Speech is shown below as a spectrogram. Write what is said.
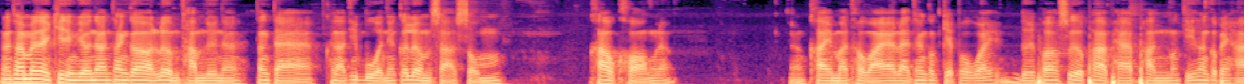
นั้นท่านไม่ได้คิดอย่างเดียวนั้นท่านก็เริ่มทำด้วยนะ ตั้งแต่ขณะที่บวชเนี่ยก็เริ่มสะสมข้าวของแล้ว ใครมาถวายอะไรท่านก็เก็บเอาไว้ โดยเพราะเสื้อผ้าแพรพันบางทีท่านก็ไปหา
